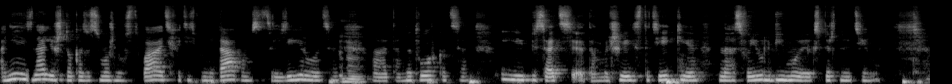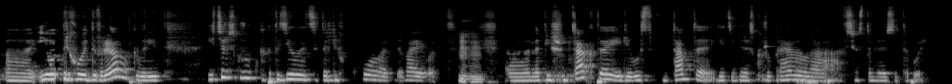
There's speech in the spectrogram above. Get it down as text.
они не знали, что, оказывается, можно уступать, ходить по метапам, социализироваться, mm-hmm. там, нетворкаться и писать э, там большие статейки на свою любимую экспертную тему. И вот приходит Деврел, говорит, я тебе расскажу, как это делается, это легко, давай вот mm-hmm. э, напишем так-то или выступим там-то, я тебе расскажу правила, а все остальное за тобой.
